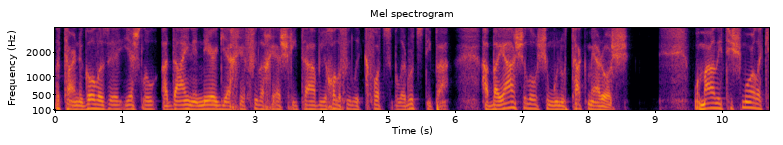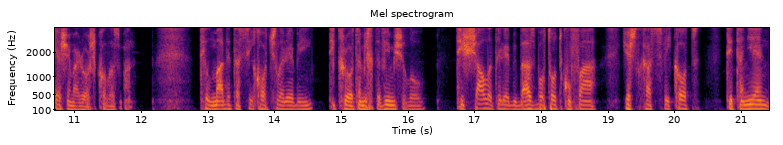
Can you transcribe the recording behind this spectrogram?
לתרנגול הזה, יש לו עדיין אנרגיה אחרי, אפילו אחרי השחיטה, והוא יכול אפילו לקפוץ ולרוץ טיפה. הבעיה שלו שהוא מנותק מהראש. הוא אמר לי, תשמור על הקשר עם הראש כל הזמן. תלמד את השיחות של הרבי, תקרוא את המכתבים שלו, תשאל את הרבי, ואז באותה תקופה יש לך ספקות, תתעניין,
